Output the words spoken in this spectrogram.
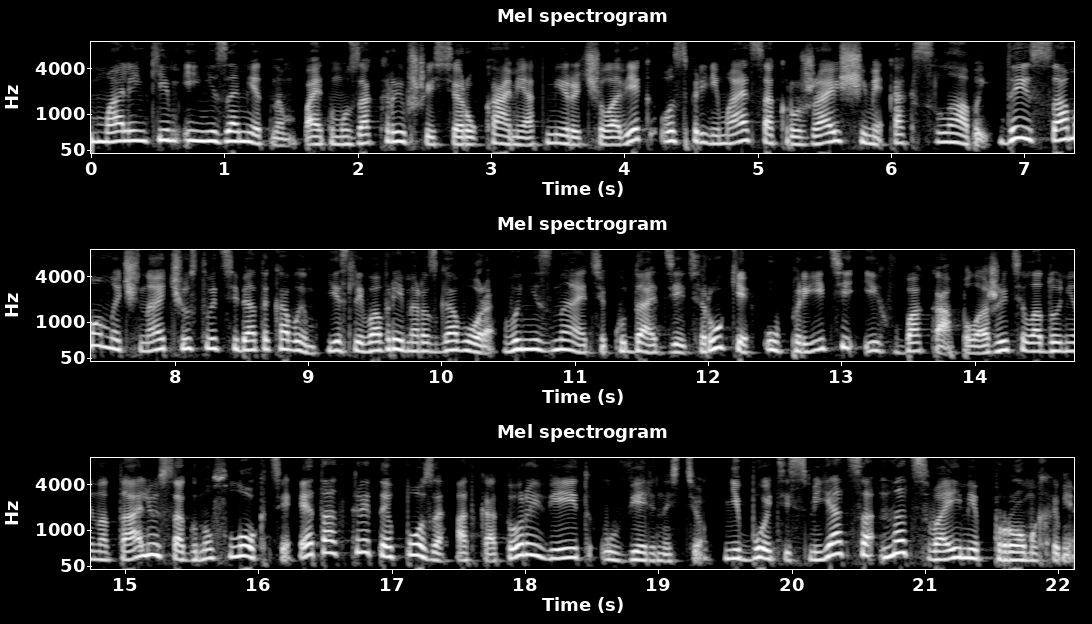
маленьким и незаметным, поэтому закрывшийся руками от мира человек воспринимается окружающими как слабый, да и сам он начинает чувствовать себя таковым. Если во время разговора вы не знаете, куда деть руки, уприте их в бока, положите ладони на талию, согнув локти. Это открытая поза, от которой веет уверенностью. Не бойтесь смеяться над своими промахами.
